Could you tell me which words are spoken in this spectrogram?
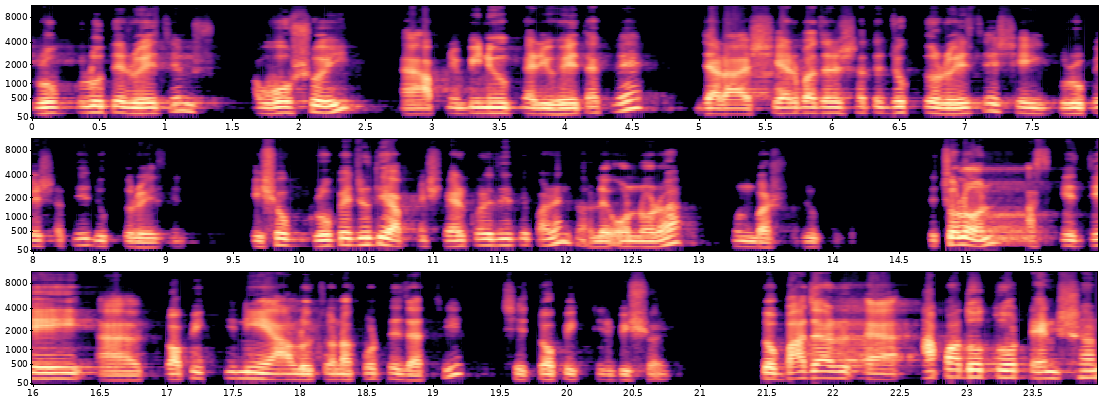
গ্রুপগুলোতে রয়েছেন, অবশ্যই আপনি বিনিয়োগকারী হয়ে থাকলে যারা শেয়ার বাজারের সাথে যুক্ত রয়েছে, সেই গ্রুপের সাথে যুক্ত রয়েছেন। এসব গ্রুপে যদি আপনি শেয়ার করে দিতে পারেন, তাহলে অন্যরা শুনবার সুযোগ হবে। চলুন, আজকে যে টপিকটি নিয়ে আলোচনা করতে যাচ্ছি সেই টপিকটির বিষয়। তো বাজার আপাতত টেনশন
